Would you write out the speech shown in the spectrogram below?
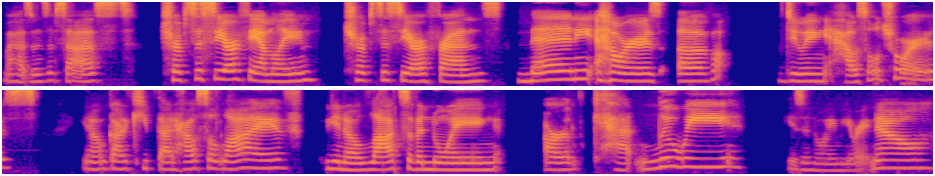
My husband's obsessed. Trips to see our family, trips to see our friends, many hours of doing household chores. You know, got to keep that house alive. You know, lots of annoying our cat Louie. He's annoying me right now.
